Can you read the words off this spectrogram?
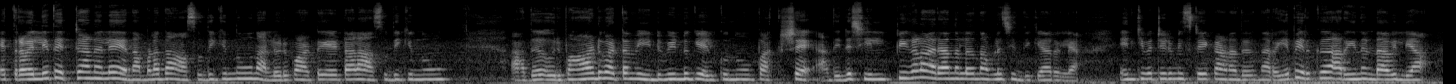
എത്ര വലിയ തെറ്റാണല്ലേ? നമ്മളത് ആസ്വദിക്കുന്നു. നല്ലൊരു പാട്ട് കേട്ടാൽ ആസ്വദിക്കുന്നു. അത് ഒരുപാട് വട്ടം വീണ്ടും വീണ്ടും കേൾക്കുന്നു. പക്ഷേ അതിന്റെ ശില്പികൾ ആരാന്നുള്ളത് നമ്മൾ ചിന്തിക്കാറില്ല. എനിക്ക് പറ്റിയൊരു മിസ്റ്റേക്കാണത് നിറയെ പേർക്ക് അറിയുന്നുണ്ടാവില്ല.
